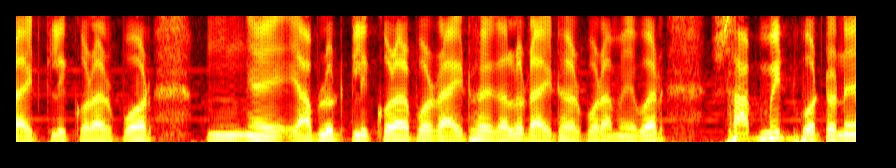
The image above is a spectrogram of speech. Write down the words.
রাইট ক্লিক করার পর আপলোড ক্লিক করার পর রাইট হয়ে গেল। রাইট হওয়ার পর আমি এবার সাবমিট বটনে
